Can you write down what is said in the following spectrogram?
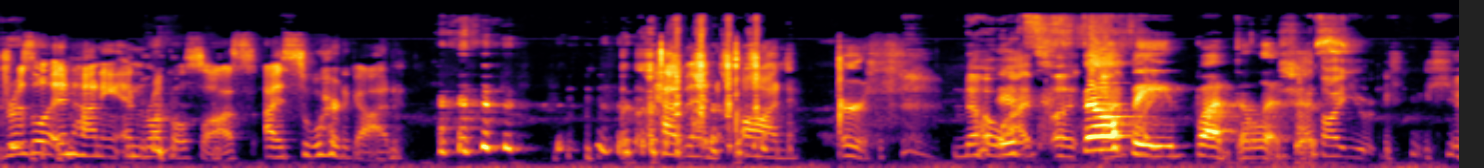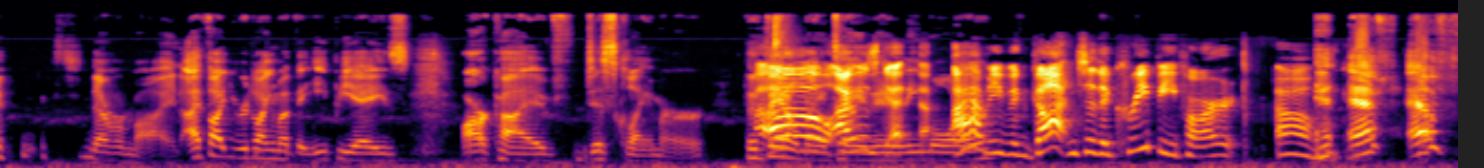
drizzle in honey and ruckle sauce, I swear to God, heaven on earth. No, It's I, I, filthy but delicious. I, I thought you. Never mind. I thought you were talking about the EPA's archive disclaimer that they oh, don't I was it anymore. I haven't even gotten to the creepy part. Oh. F F.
